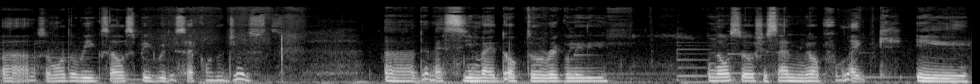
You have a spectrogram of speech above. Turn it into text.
Uh, some other weeks I'll speak with the psychologist uh, then I see my doctor regularly. And also, she signed me up for like a,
